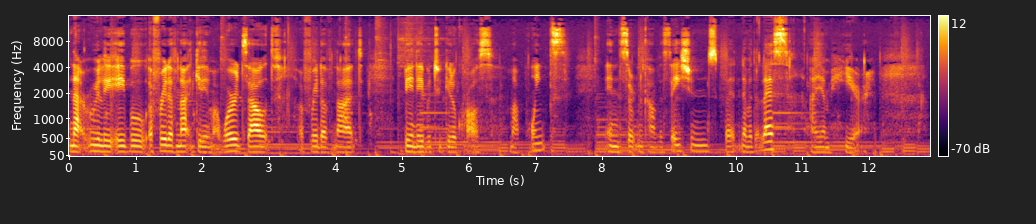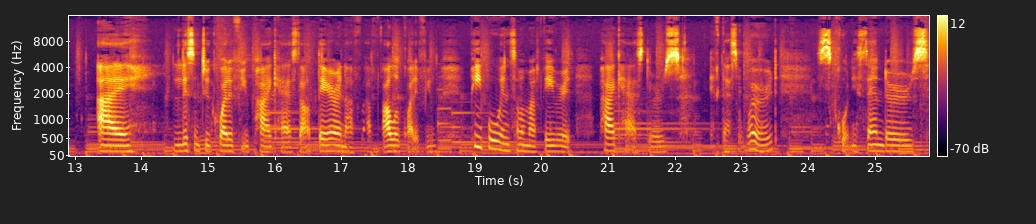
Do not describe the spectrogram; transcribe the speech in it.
not really able, afraid of not getting my words out, afraid of not being able to get across my points in certain conversations, but nevertheless, I am here. I listen to quite a few podcasts out there, and I, I follow quite a few people, and some of my favorite podcasters, if that's a word, Courtney Sanders,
